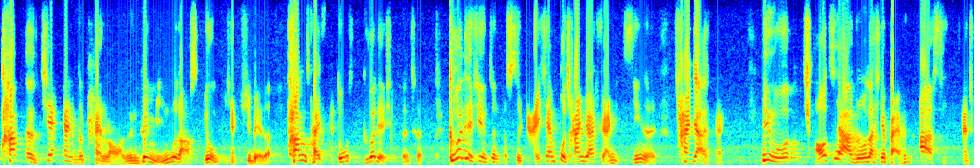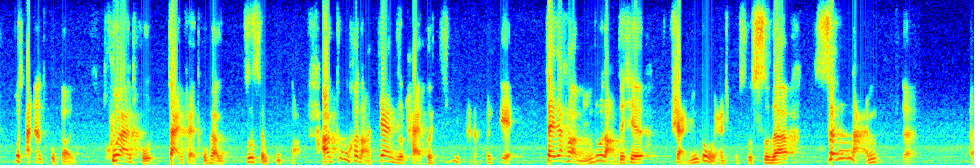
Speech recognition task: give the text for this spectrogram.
他们的建制派老人跟民主党是有明显区别的，他们采取的都是割裂性政策，割裂性政策是原先不参加选举新人参加了选举。例如，乔治亚州那些百分之二十以前不参加投票的，突然投站出来投票支持民主党，而共和党建制派和激进派的分裂，再加上民主党这些选民动员措施，使得深蓝的呃，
